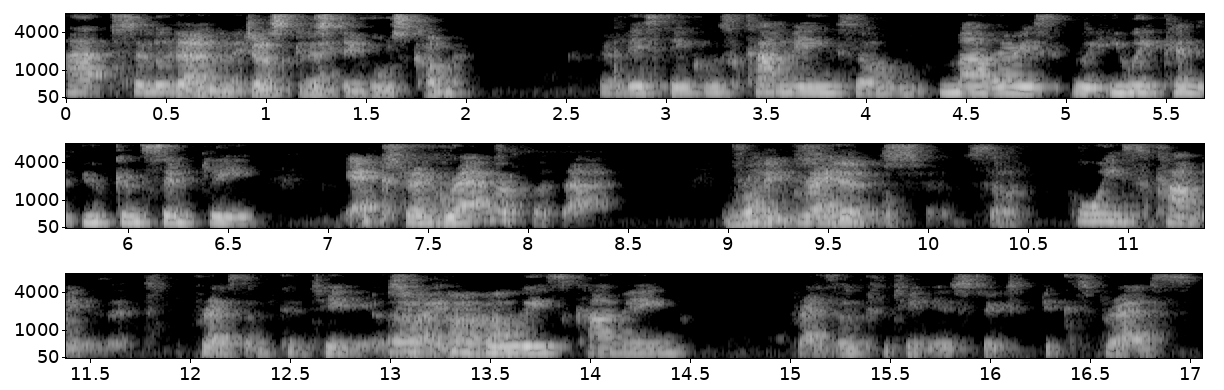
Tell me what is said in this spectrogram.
absolutely than just right. listing who's coming. We're listing who's coming. So mother is we, we can you can simply extra grammar for that. Right, Grammar. yes. So who is coming? It present continuous, right? Uh-huh. Who is coming? Present continuous to ex- express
